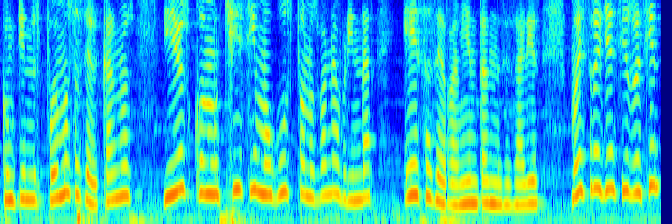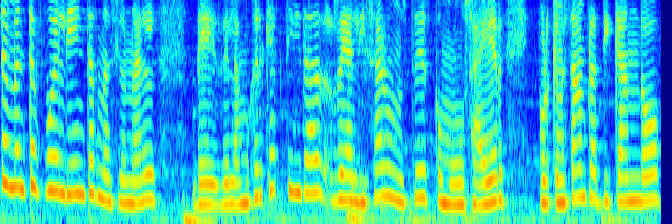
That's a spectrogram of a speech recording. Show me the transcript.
con quienes podemos acercarnos y ellos con muchísimo gusto nos van a brindar esas herramientas necesarias. Maestra Jessie, recientemente fue el Día Internacional de, de la Mujer. ¿Qué actividad realizaron ustedes como USAER? Porque me estaban platicando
